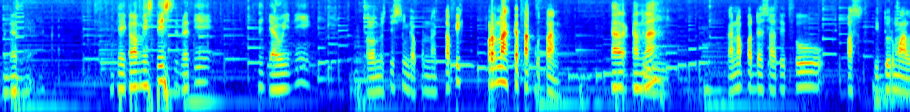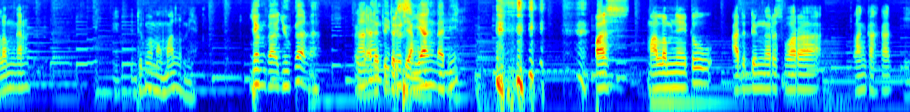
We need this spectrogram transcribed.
Benar ya. Oke, kalau mistis berarti sejauh ini Kalau mistis sih nggak pernah, tapi pernah ketakutan. ka- karena Di- karena pada saat itu pas tidur malam kan, eh, tidur memang malam ya. ya enggak juga lah. Oh, iya, Karena tidur siang tadi. Pas malamnya itu ada dengar suara langkah kaki.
